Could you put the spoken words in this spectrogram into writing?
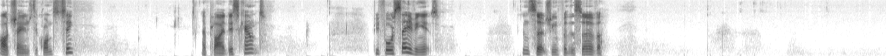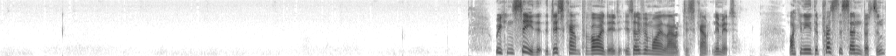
I'll change the quantity, apply discount, before saving it and searching for the server. We can see that the discount provided is over my allowed discount limit. I can either press the send button,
